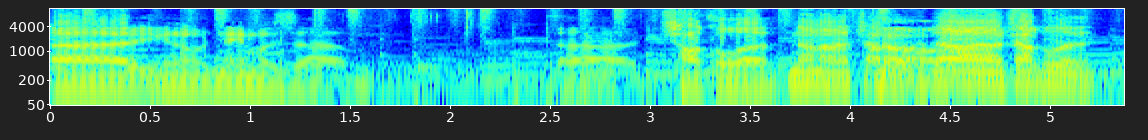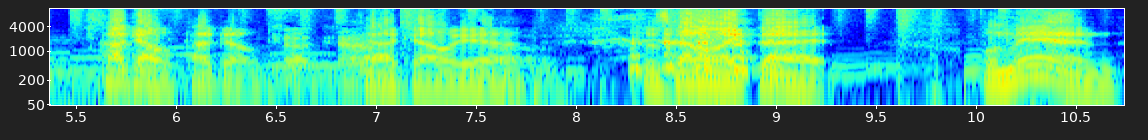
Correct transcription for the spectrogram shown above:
Uh, you know, name was um, uh, Chocola. No, no, not Chocola. No. No, no, Chocola. Cacao, Cacao, Cacao? Cacao. Yeah, Uh, it was kind of like that. But man,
